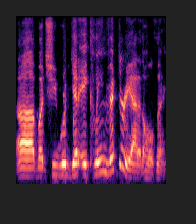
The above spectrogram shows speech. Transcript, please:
Uh, but she would get a clean victory out of the whole thing.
